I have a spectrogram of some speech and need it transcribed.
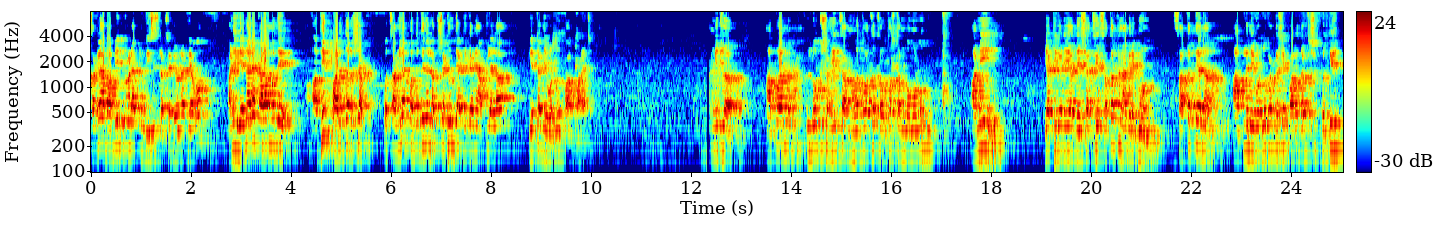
सगळ्या बाबींकडे आपण विशेष लक्ष ठेवण्यात यावं. आणि येणाऱ्या काळामध्ये अधिक पारदर्शक व चांगल्या पद्धतीने लक्ष ठेवून त्या ठिकाणी आपल्याला येत्या निवडणूक पार पाडायच्या. सांगितलं आपण लोकशाहीचा महत्त्वाचा चौथा स्तंभ म्हणून आम्ही या ठिकाणी या देशाचे सतर्क नागरिक म्हणून सातत्यानं आपल्या निवडणुका कसे पारदर्शक होतील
